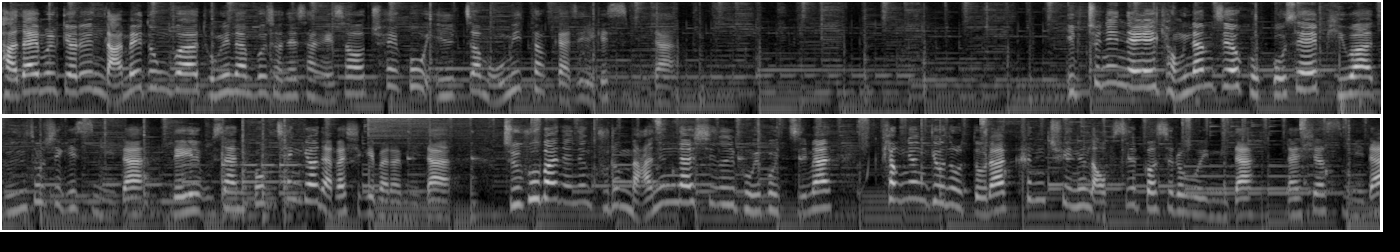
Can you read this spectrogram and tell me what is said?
바다의 물결은 남해 동부와 동해 남부 전해상에서 최고 1.5m까지 일겠습니다. 입춘인 내일 경남 지역 곳곳에 비와 눈 소식이 있습니다. 내일 우산 꼭 챙겨 나가시기 바랍니다. 주 후반에는 구름 많은 날씨를 보이고 있지만 평년 기온으로 돌아 큰 추위는 없을 것으로 보입니다. 날씨였습니다.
